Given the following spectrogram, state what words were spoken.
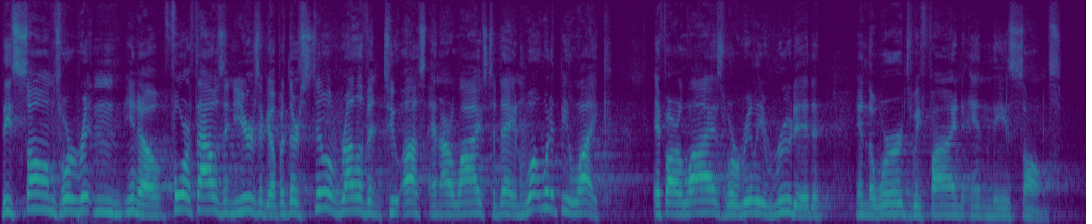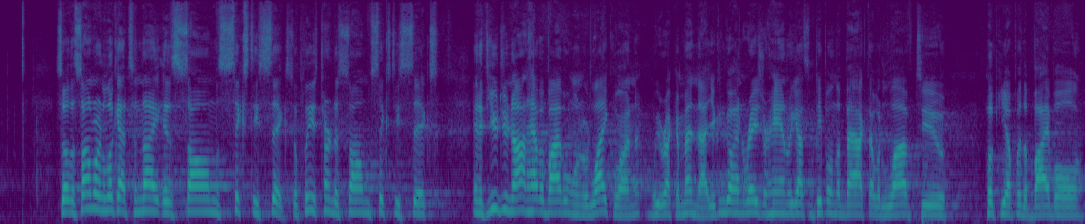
These Psalms were written, you know, 4,000 years ago, but they're still relevant to us and our lives today. And what would it be like if our lives were really rooted in the words we find in these Psalms? So, the Psalm we're going to look at tonight is Psalm 66. So, please turn to Psalm 66. And if you do not have a Bible and would like one, we recommend that. You can go ahead and raise your hand. We got some people in the back that would love to hook you up with a Bible.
